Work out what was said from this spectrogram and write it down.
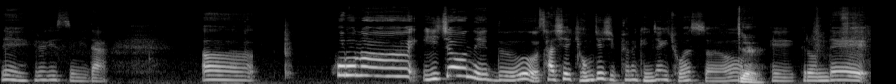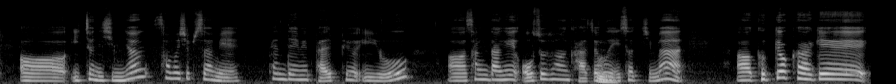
네, 그러겠습니다. 어, 코로나 이전에도 사실 경제 지표는 굉장히 좋았어요. 네. 그런데 어, 2020년 3월 13일 팬데믹 발표 이후 어, 상당히 어수선한 과정은 음. 있었지만 어, 급격하게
